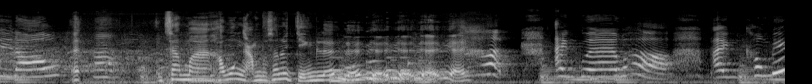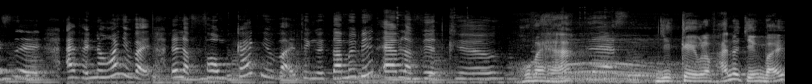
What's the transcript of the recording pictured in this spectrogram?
gì đâu. À, Sao mà không có ngậm rồi sao nói chuyện lế lế lế lế lế vậy Anh quê quá à. Anh không biết gì. Em phải nói như vậy. Đây là phong cách như vậy Thì người ta mới biết em là Việt Kiều. Ủa vậy hả? Yes. Việt Kiều là phải nói chuyện vậy.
